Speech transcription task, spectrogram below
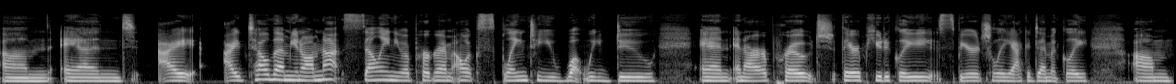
um, and I I tell them, you know, I'm not selling you a program. I'll explain to you what we do and and our approach therapeutically, spiritually, academically. Um,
